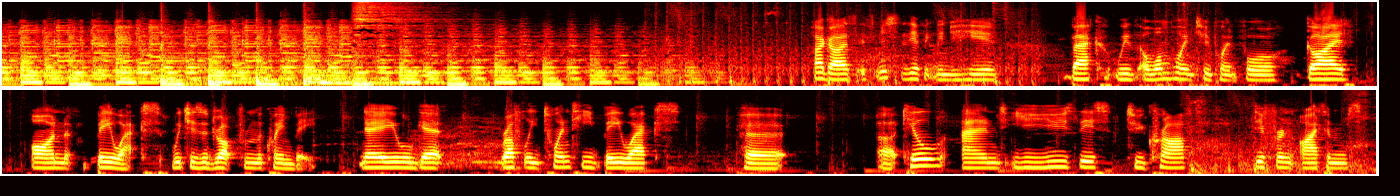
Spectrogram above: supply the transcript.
Hi guys, it's Mr. the Epic Ninja here, back with a 1.2.4 guide on bee wax, which is a drop from the queen bee. Now you will get roughly 20 bee wax per uh, kill, and you use this to craft different items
